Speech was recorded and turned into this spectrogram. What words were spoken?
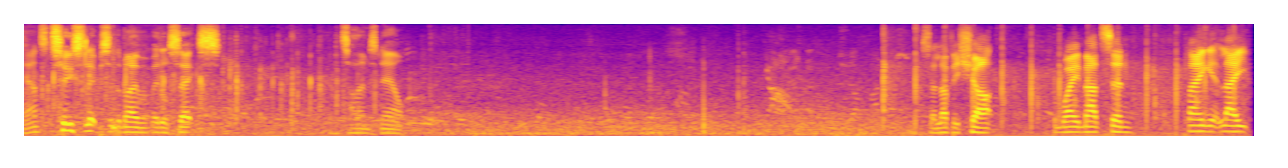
Down to two slips at the moment, Middlesex. Times now. It's a lovely shot from Wayne Madsen, playing it late,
